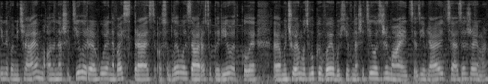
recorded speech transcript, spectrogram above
і не помічаємо, але наше тіло реагує на весь стрес, особливо зараз, у період, коли е, ми чуємо звуки вибухів, наше тіло зжимається, з'являються зажими.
